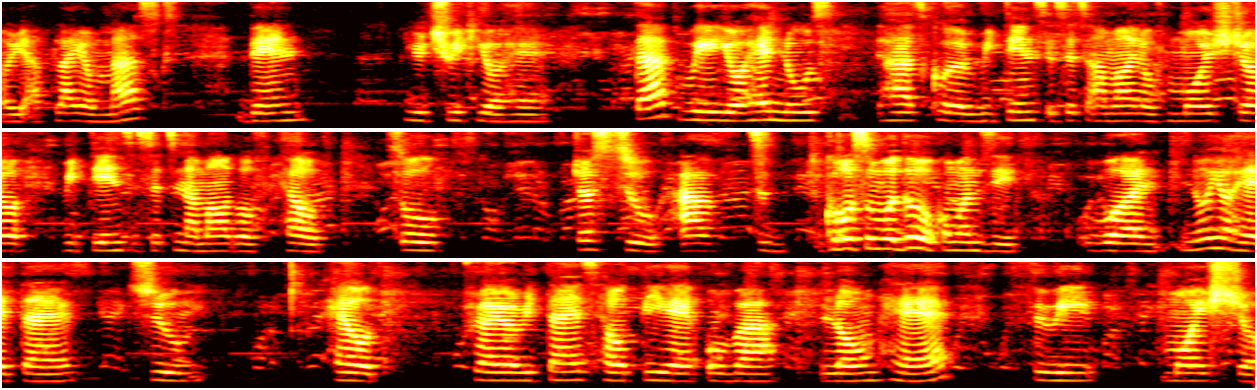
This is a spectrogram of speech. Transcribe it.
or you apply your masks then you treat your hair. That way your hair knows has uh, retains a certain amount of moisture retains a certain amount of health. So just to have to grosso modo come on one know your hair type. Two health prioritize healthy hair over long hair. Three moisture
